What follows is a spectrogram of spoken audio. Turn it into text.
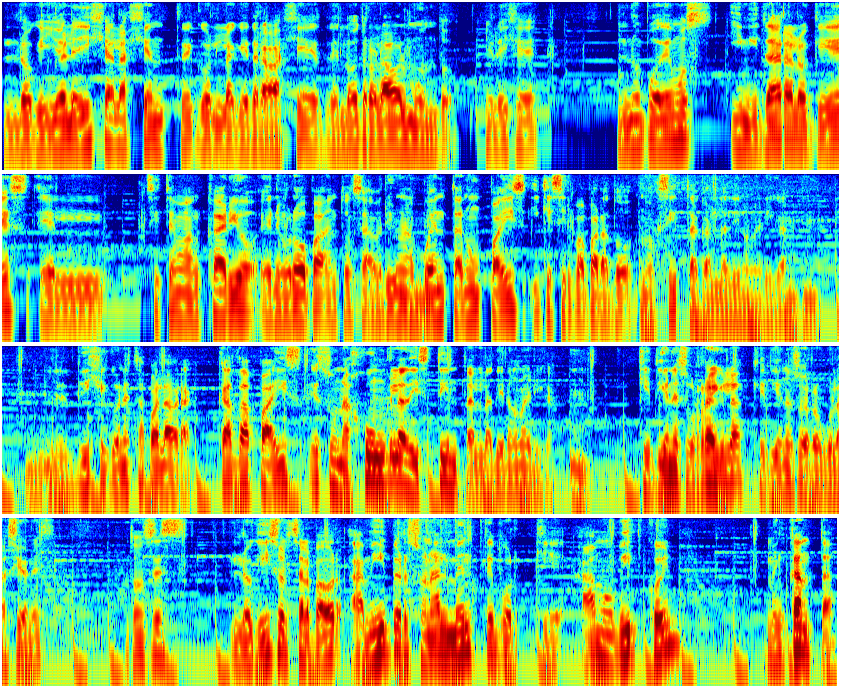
Lo que yo le dije a la gente con la que trabajé del otro lado del mundo, yo le dije, no podemos imitar a lo que es el sistema bancario en Europa, entonces abrir una cuenta en un país y que sirva para todo, no existe acá en Latinoamérica. Les dije con estas palabras, cada país es una jungla distinta en Latinoamérica, que tiene sus reglas, que tiene sus regulaciones. Entonces, lo que hizo El Salvador, a mí personalmente, porque amo Bitcoin, me encanta,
